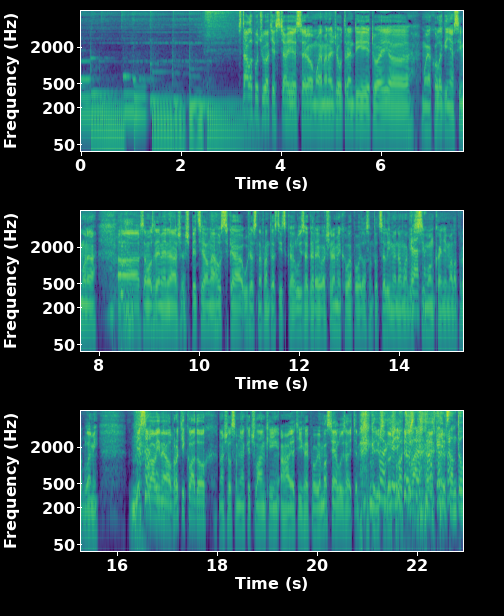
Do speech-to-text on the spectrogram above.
Stále počúvate vzťahy SRO, moje meno je Joe Trendy, je tu aj uh, moja kolegyňa Simona a samozrejme náš špeciálna hostka, úžasná, fantastická Luisa Garajová Šremeková, povedal som to celým menom, aby Krásne. Simonka nemala problémy. Dnes sa bavíme o protikladoch, našiel som nejaké články a ja ti ich aj poviem, vlastne aj Luisa aj tebe, keď už si došla. Počúvaj, keď už som tu.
